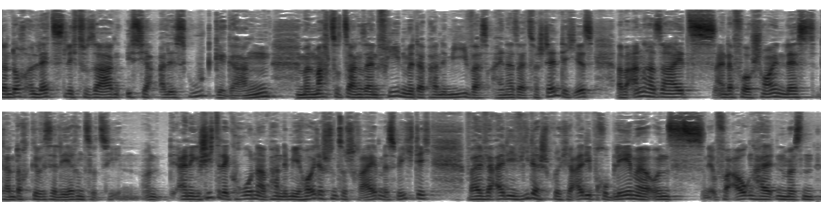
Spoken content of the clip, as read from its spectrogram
dann doch letztlich zu sagen, ist ja alles gut gegangen. Man macht sozusagen seinen Frieden mit der Pandemie, was einerseits verständlich ist, aber andererseits einen davor scheuen lässt, dann doch gewisse Lehren zu ziehen. Und eine Geschichte der Corona-Pandemie heute schon zu schreiben, ist wichtig, weil wir all die Widersprüche, all die Probleme uns vor Augen halten müssen,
